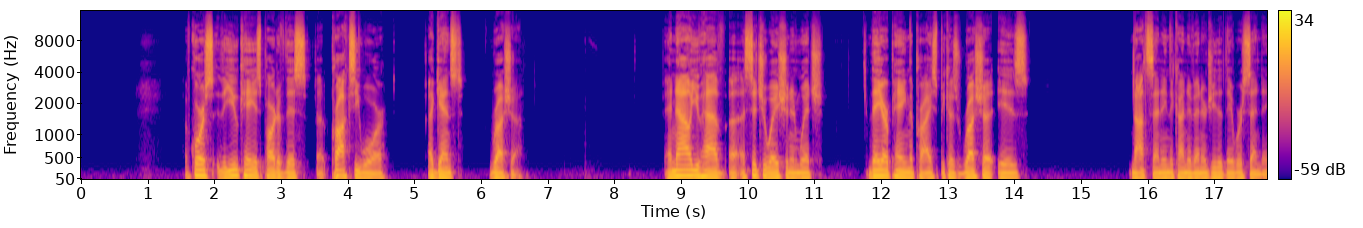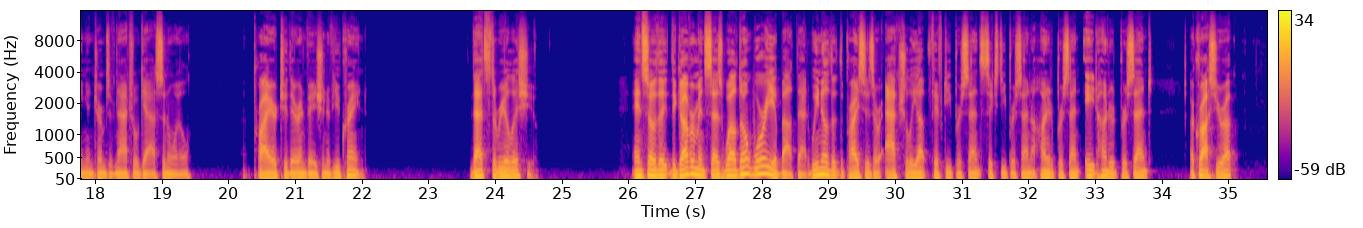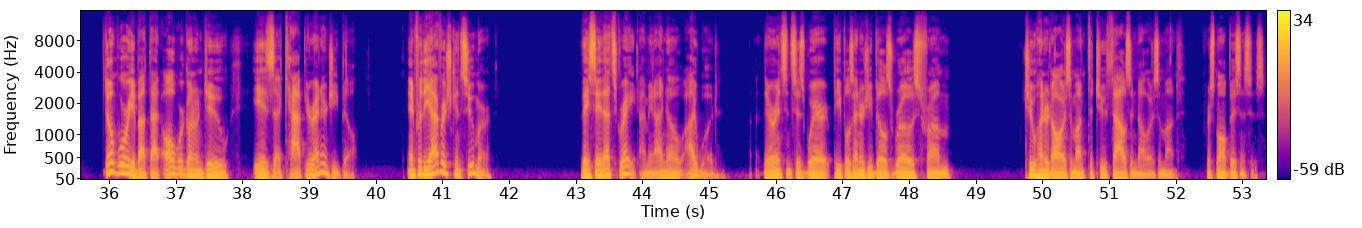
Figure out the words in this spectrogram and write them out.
Of course, the UK is part of this uh, proxy war against Russia. And now you have a, a situation in which they are paying the price because Russia is not sending the kind of energy that they were sending in terms of natural gas and oil prior to their invasion of Ukraine. That's the real issue. And so the, the government says, well, don't worry about that. We know that the prices are actually up 50%, 60%, 100%, 800% across Europe. Don't worry about that. All we're going to do is uh, cap your energy bill. And for the average consumer, they say that's great. I mean, I know I would. There are instances where people's energy bills rose from $200 a month to $2,000 a month for small businesses.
